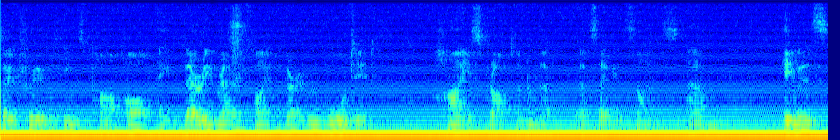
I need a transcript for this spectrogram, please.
so true that he was part of a very rarefied and very rewarded high stratum of, of Soviet science. Um, he was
